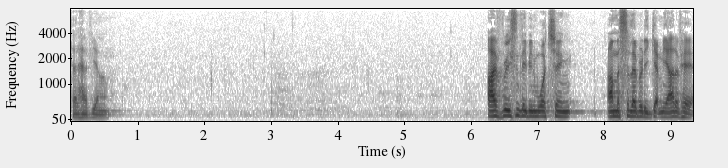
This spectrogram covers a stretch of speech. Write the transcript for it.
that have young. I've recently been watching I'm a Celebrity, Get Me Out of Here.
